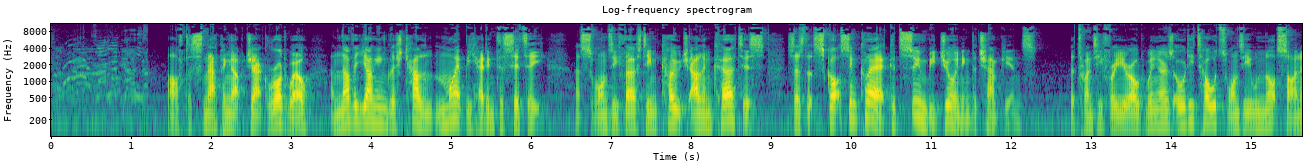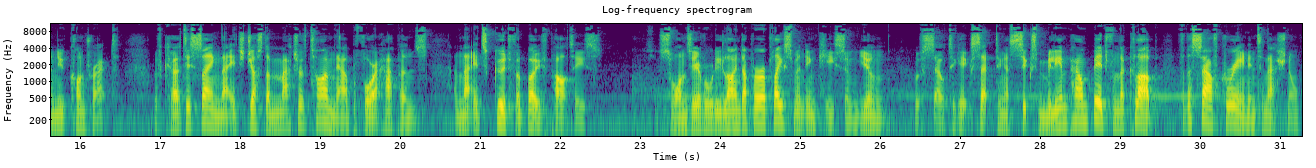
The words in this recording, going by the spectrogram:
After snapping up Jack Rodwell, another young English talent might be heading to City, as Swansea first team coach Alan Curtis says that Scott Sinclair could soon be joining the champions. The 23 year old winger has already told Swansea he will not sign a new contract, with Curtis saying that it's just a matter of time now before it happens, and that it's good for both parties. Swansea have already lined up a replacement in Ki Sung Young, with Celtic accepting a £6 million bid from the club for the South Korean international.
